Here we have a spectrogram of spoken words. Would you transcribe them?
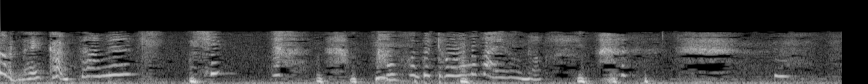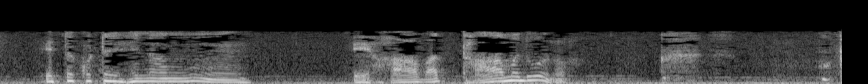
ඔන්න එකක් දාන්න හොඳටම බය වුණා එතකොට එහෙනම් ඒ හාවත් තාම දුවනවා. මොකක්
